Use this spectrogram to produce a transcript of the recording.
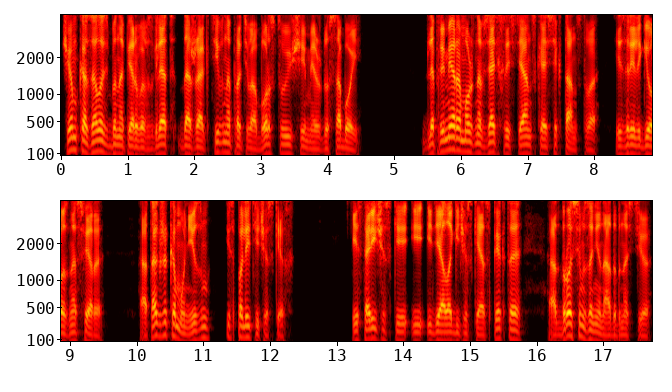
чем, казалось бы, на первый взгляд, даже активно противоборствующие между собой. Для примера можно взять христианское сектантство из религиозной сферы, а также коммунизм из политических. Исторические и идеологические аспекты отбросим за ненадобностью,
